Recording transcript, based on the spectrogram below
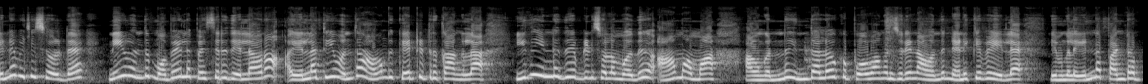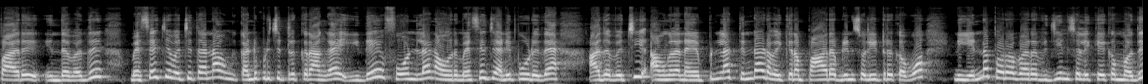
என்ன விஜய் சொல்கிற நீ வந்து மொபைலில் பேசுகிறது எல்லாரும் எல்லாத்தையும் வந்து அவங்க கேட்டுட்டு இருக்காங்களா? இது என்னது அப்படின்னு சொல்லும்போது ஆமாம்மா அவங்க வந்து இந்த அளவுக்கு போவாங்கன்னு சொல்லி நான் வந்து நினைக்கவே இல்லை. இவங்களை என்ன பண்ணுறேன் பாரு? இந்த வந்து மெசேஜை வச்சு தானே அவங்க கண்டுபிடிச்சிட்டு இருக்கிறாங்க. இதே ஃபோனில் நான் ஒரு மெசேஜ் அனுப்பி விடுதேன். அதை வச்சு அவங்கள நான் எப்படிலாம் திண்டாட வைக்கிறேன் பாரு அப்படின்னு சொல்லிட்டு இருக்கவும் நீ என்ன போகிற வர விஜய்னு சொல்லி கேட்கும்போது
